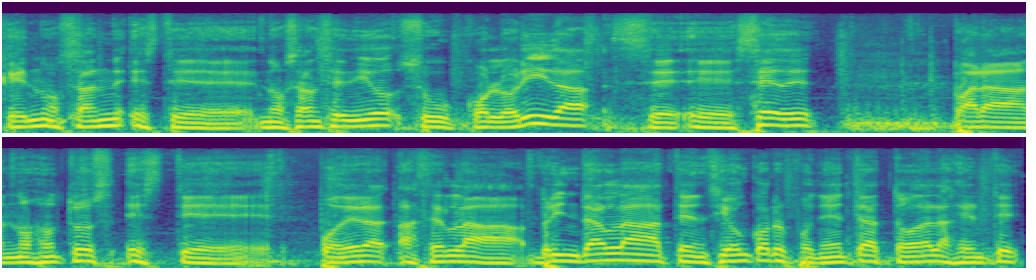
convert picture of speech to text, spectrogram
que nos han este nos han cedido su colorida se- eh, sede para nosotros este poder a- hacer la brindar la atención correspondiente a toda la gente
